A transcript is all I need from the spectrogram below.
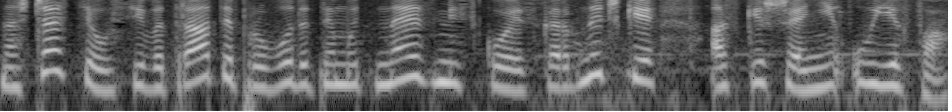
На щастя, усі витрати проводитимуть не з міської скарбнички, а з кишені УЄФА.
